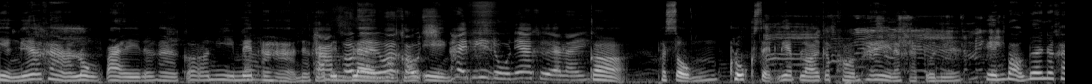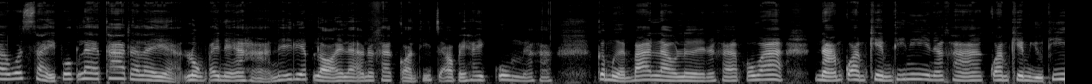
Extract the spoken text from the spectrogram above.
อย่างเงี้ยค่ะ ลงไปนะคะ ก็นี่เม็ดอาหารนะคะเป็นเขาแบรเลนยด์ขว่องาเขาเอง ให้พี่ดูเนี่ยคืออะไร ก็ ผสมคลุกเสร็จเรียบร้อยก็พร้อมให้แล้วค่ะตัวนี้เห็นบอกด้วยนะคะว่าใส่พวกแร่ธาตุอะไรอะลงไปในอาหารให้เรียบร้อยแล้วนะคะ ก่อนที่จะเอาไปให้กุ้งนะคะ ก็เหมือนบ้านเราเลยนะคะ เพราะว่าน้ำความเค็มที่นี่นะคะ ความเค็มอยู่ที่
